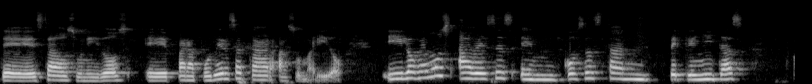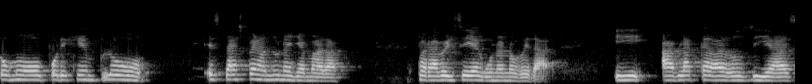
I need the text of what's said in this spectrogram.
de Estados Unidos eh, para poder sacar a su marido. Y lo vemos a veces en cosas tan pequeñitas como, por ejemplo, está esperando una llamada para ver si hay alguna novedad y habla cada dos días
